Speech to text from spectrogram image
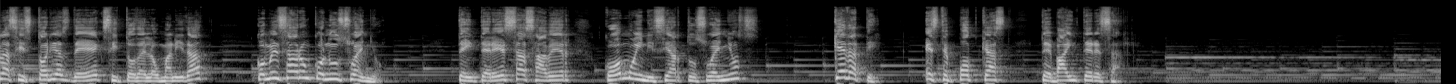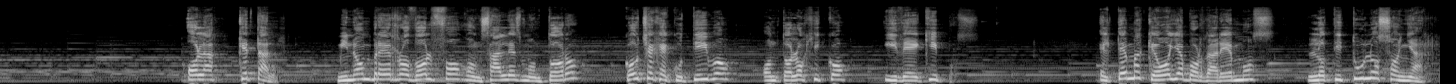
las historias de éxito de la humanidad comenzaron con un sueño. ¿Te interesa saber cómo iniciar tus sueños? Quédate, este podcast te va a interesar. Hola, ¿qué tal? Mi nombre es Rodolfo González Montoro, coach ejecutivo, ontológico y de equipos. El tema que hoy abordaremos lo titulo Soñar,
